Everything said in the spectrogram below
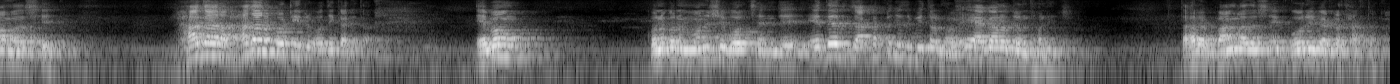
বাংলাদেশে, হাজার হাজার কোটির অধিকারী তারা। এবং কোনো কোনো মানুষই বলছেন যে এদের জাকাতটা যদি বিতরণ হয় এই এগারো জন ধনীর। তাহলে বাংলাদেশে গরিব একটা থাকতো না।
